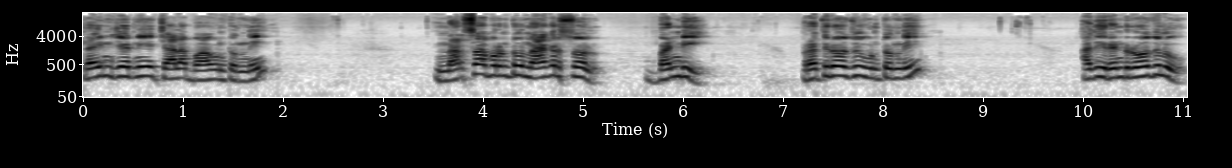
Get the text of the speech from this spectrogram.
ట్రైన్ జర్నీ చాలా బాగుంటుంది. నర్సాపురం టు నాగర్సోల్ బండి ప్రతిరోజు ఉంటుంది. అది రెండు రోజులు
